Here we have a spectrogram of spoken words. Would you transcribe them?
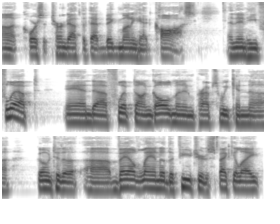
Uh, of course, it turned out that that big money had cost. And then he flipped and uh, flipped on Goldman, and perhaps we can uh, go into the uh, veiled land of the future to speculate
